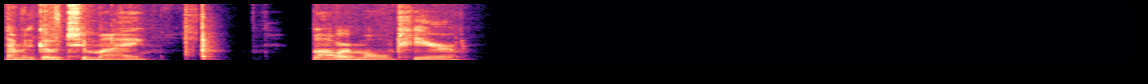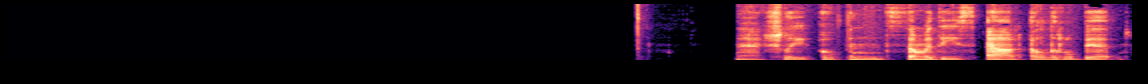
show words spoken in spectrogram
Going to go to my flower mold here. And actually open some of these out a little bit.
